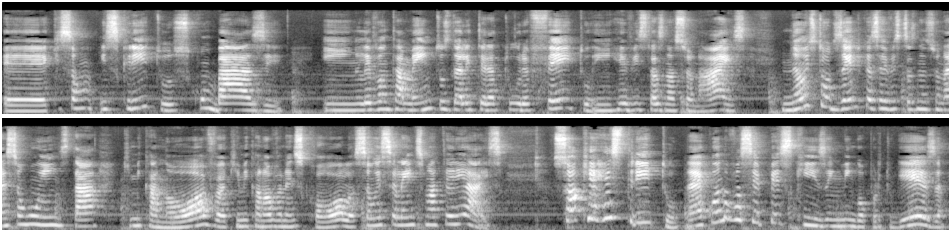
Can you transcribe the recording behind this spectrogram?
é, que são escritos com base em levantamentos da literatura feito em revistas nacionais. Não estou dizendo que as revistas nacionais são ruins, tá? Química Nova, Química Nova na Escola, são excelentes materiais. Só que é restrito, né? Quando você pesquisa em língua portuguesa,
